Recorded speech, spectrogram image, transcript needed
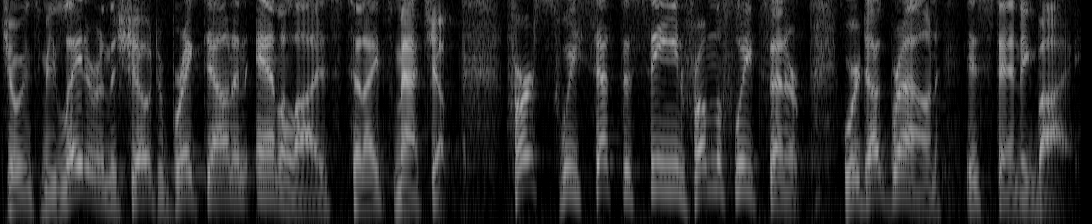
joins me later in the show to break down and analyze tonight's matchup. First, we set the scene from the Fleet Center, where Doug Brown is standing by.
